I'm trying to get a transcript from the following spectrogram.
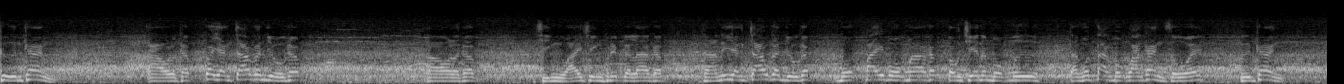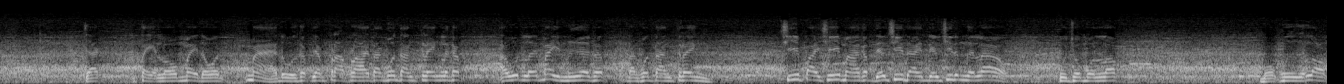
คืนแข้งเอาละครับ ก็ยังเจ้ากันอยู่ครับ เอาละครับ ชิงไหวชิงพริบกันแล้วครับขณะนี้ยังเจ้ากันอยู่ครับโบกไปโบกมาครับกองเชียร์นั้นโบกมือต่างคนต่างโบกวางแข้งสวยคืนแข้งแจ็คเตะลมไม่โดนแหมดูครับยังปราบปรายต่างคนต่างเกรงเลยครับ อาวุธเลยไม่เนื้อครับ ต่างคนต่างเกรงชี้ไปชี้มาครับเดี๋ยวชี้แดงเดี๋ยวชี้น้ำเงินแล้วผู้ชมบนล็อกโบกมือหลอก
